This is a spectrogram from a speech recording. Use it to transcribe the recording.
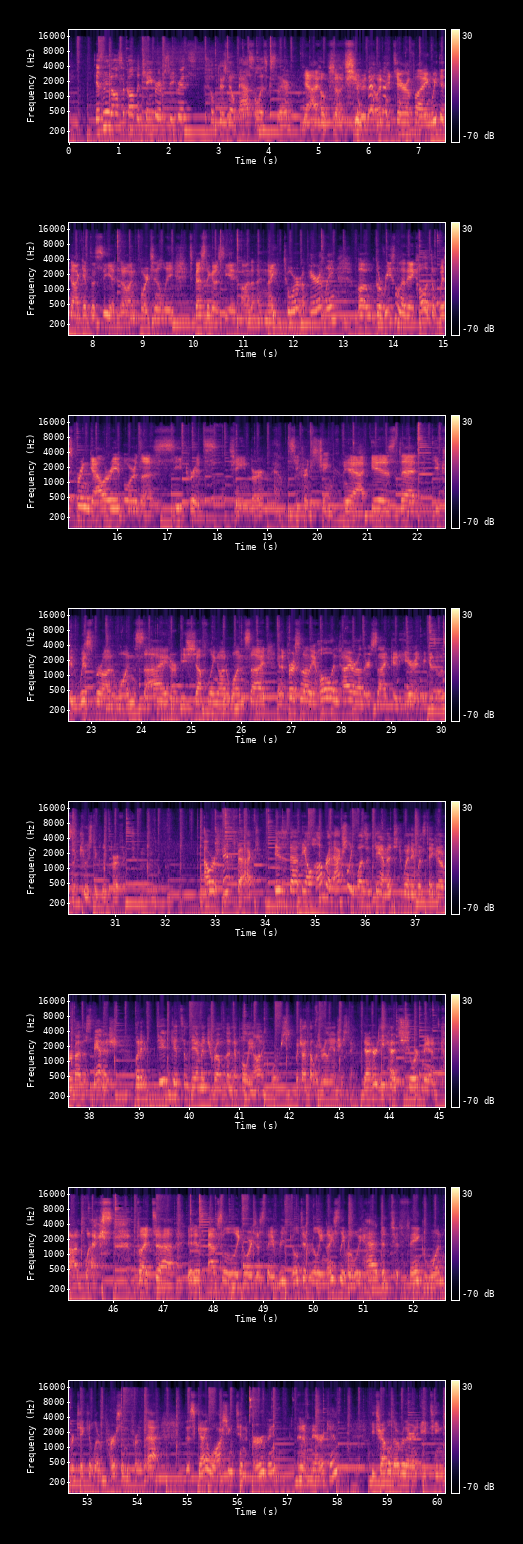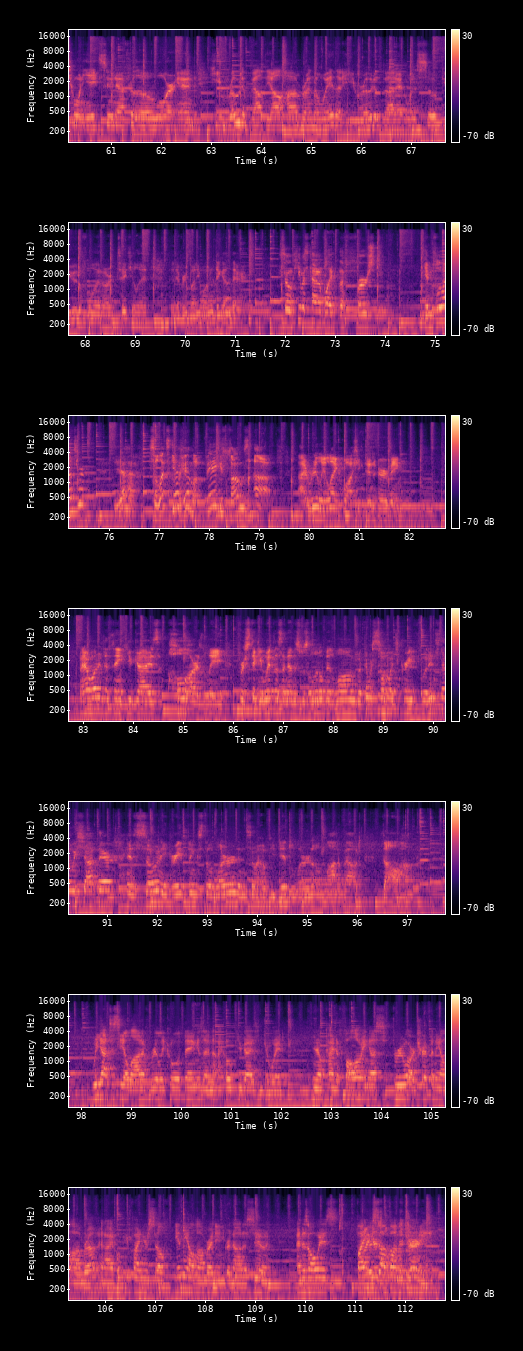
Isn't it also called the Chamber of Secrets? I hope there's no basilisks there. Yeah, I hope so too. That would be terrifying. We did not get to see it though, unfortunately. It's best to go see it on a night tour, apparently. But the reason that they call it the Whispering Gallery or the Secrets Chamber, Secrets Chamber. yeah, is that you could whisper on one side or be shuffling on one side, and the person on the whole entire other side could hear it because it was acoustically perfect. Our fifth fact is that the Alhambra actually wasn't damaged when it was taken over by the Spanish, but it did get some damage from the Napoleonic Wars, which I thought was really interesting. Yeah, I heard he had short man complex, but uh, it is absolutely gorgeous. They rebuilt it really nicely, but we had to thank one particular person for that. This guy, Washington Irving, an American, he traveled over there in 1828, soon after the war, and he wrote about the Alhambra, and the way that he wrote about it was so beautiful and articulate that everybody wanted to go there. So he was kind of like the first influencer? Yeah. So let's give him a big thumbs up. I really like Washington Irving. And I wanted to thank you guys wholeheartedly for sticking with us. I know this was a little bit long, but there was so much great footage that we shot there and so many great things to learn. And so I hope you did learn a lot about the Alhambra. We got to see a lot of really cool things, and I hope you guys enjoyed, you know, kind of following us through our trip in the Alhambra. And I hope you find yourself in the Alhambra and in Granada soon. And as always, find, yourself, on the journey.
